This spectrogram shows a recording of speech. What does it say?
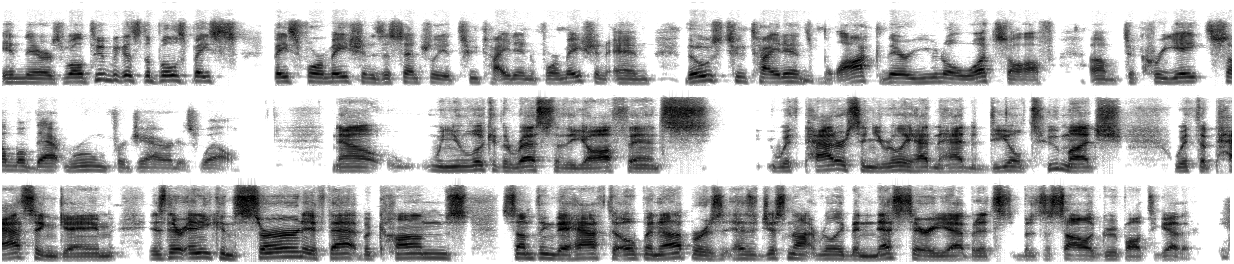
in there as well too, because the Bulls base base formation is essentially a two tight end formation, and those two tight ends block their you know what's off um, to create some of that room for Jarrett as well. Now, when you look at the rest of the offense, with Patterson, you really hadn't had to deal too much with the passing game. Is there any concern if that becomes something they have to open up, or is, has it just not really been necessary yet? But it's but it's a solid group altogether.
